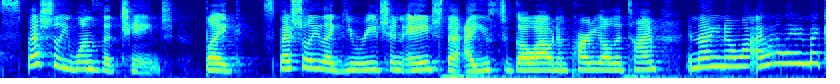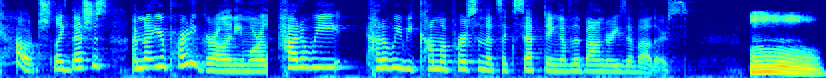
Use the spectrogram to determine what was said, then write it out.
especially ones that change? Like, especially like you reach an age that I used to go out and party all the time and now you know what I want to lay in my couch like that's just I'm not your party girl anymore how do we how do we become a person that's accepting of the boundaries of others mm.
